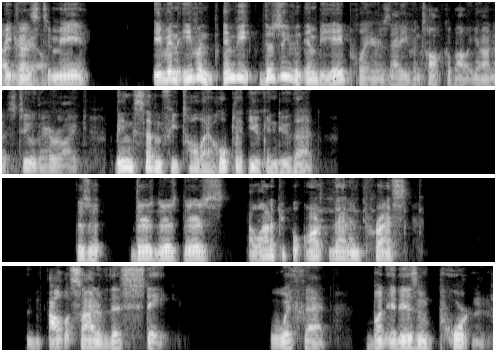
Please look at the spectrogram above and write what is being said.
because to me, even even NBA, there's even NBA players that even talk about Giannis too. They were like being seven feet tall. I hope that you can do that. There's a there's there's there's a lot of people aren't that impressed outside of this state with that, but it is important,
